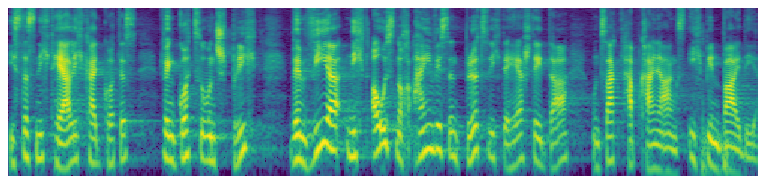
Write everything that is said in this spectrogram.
Ist das nicht Herrlichkeit Gottes, wenn Gott zu uns spricht? wenn wir nicht aus noch einwissen, plötzlich der Herr steht da und sagt, hab keine Angst, ich bin bei dir.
